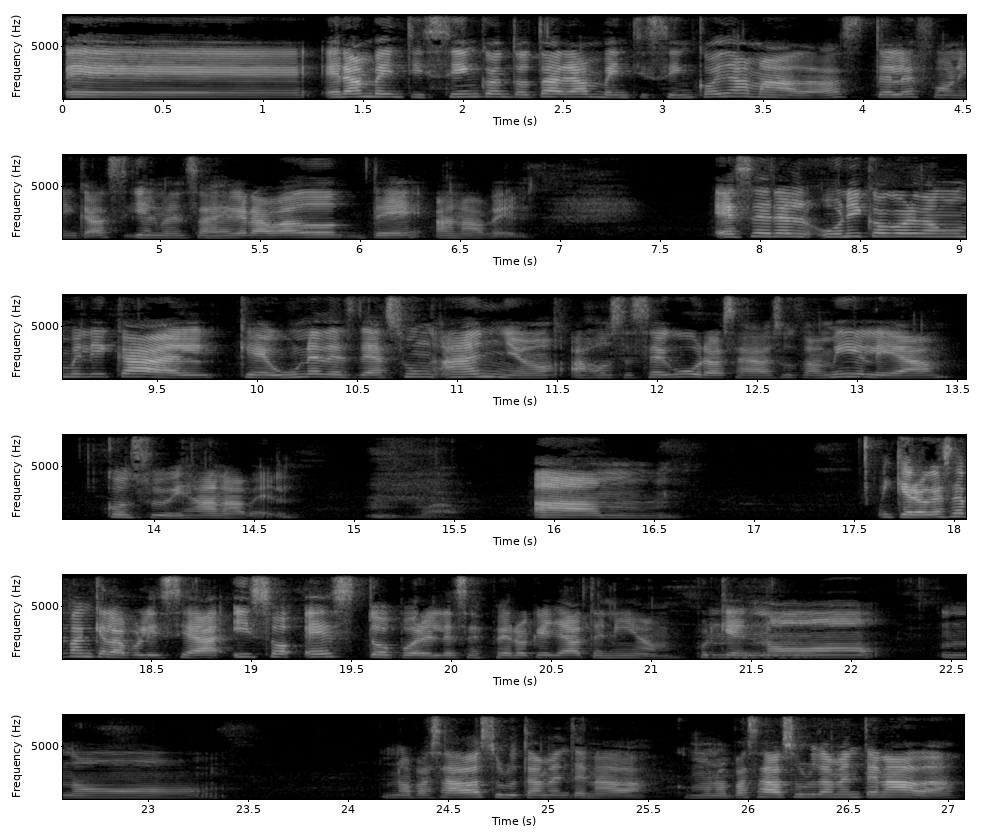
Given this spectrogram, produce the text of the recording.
eh, eran 25 en total, eran 25 llamadas telefónicas y el mensaje grabado de Anabel. Ese era el único cordón umbilical que une desde hace un año a José Segura, o sea, a su familia, con su hija Anabel. Mm, Wow. Y quiero que sepan que la policía hizo esto por el desespero que ya tenían, porque Ujú. no, no, no pasaba absolutamente nada. Como no pasaba absolutamente nada,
